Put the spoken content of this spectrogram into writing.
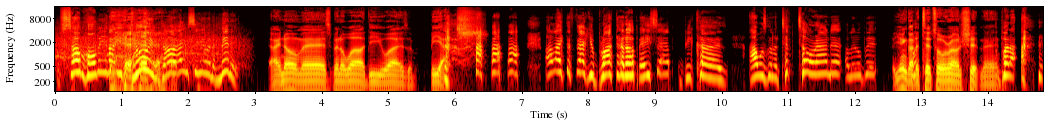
What's up, homie? How you doing, dog? I haven't seen you in a minute. I know, man. It's been a while. DUI is a bitch. I like the fact you brought that up ASAP because I was gonna tiptoe around it a little bit, you ain't got to tiptoe around shit, man. but I,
